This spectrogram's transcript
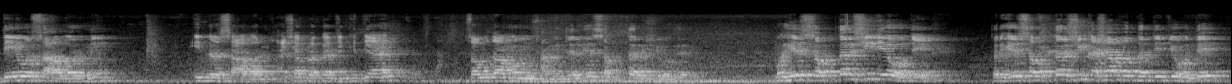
देव सावर्णी इंद्र सावर्णी अशा प्रकारचे किती आहेत? चौदा म्हणून सांगितलेले हे सप्तर्षी वगैरे. मग हे सप्तर्षी जे होते तर हे सप्तर्षी कशा पद्धतीचे होते?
